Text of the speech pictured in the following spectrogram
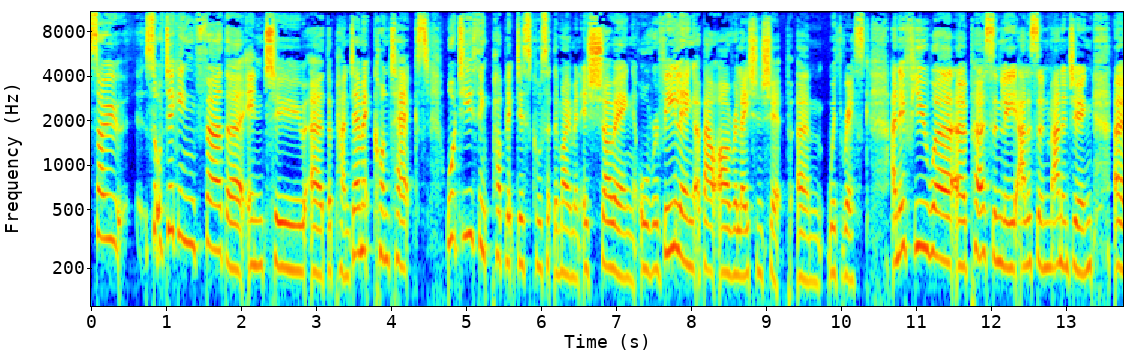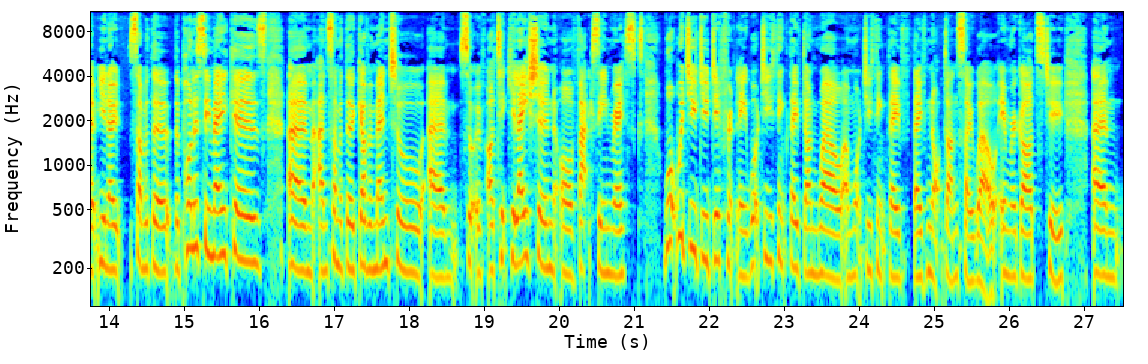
So, sort of digging further into uh, the pandemic context, what do you think public discourse at the moment is showing or revealing about our relationship um, with risk? And if you were uh, personally, Allison, managing, uh, you know, some of the the policymakers um, and some of the governmental um, sort of articulation of vaccine risks, what would you do differently? What do you think they've done well, and what do you think they've they've not done so well in regards to, um,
